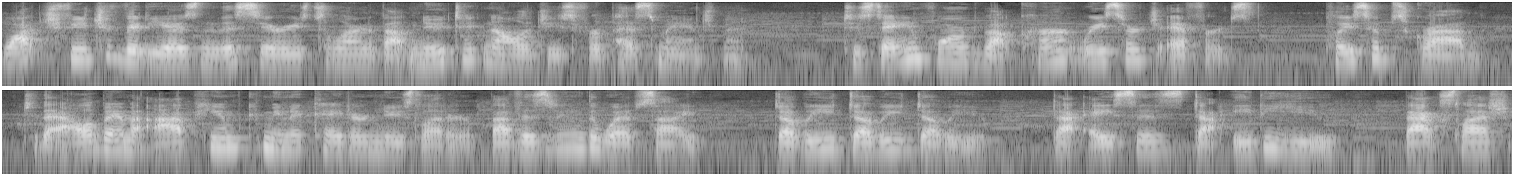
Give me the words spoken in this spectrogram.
Watch future videos in this series to learn about new technologies for pest management. To stay informed about current research efforts, please subscribe to the Alabama IPM Communicator newsletter by visiting the website www.aces.edu backslash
